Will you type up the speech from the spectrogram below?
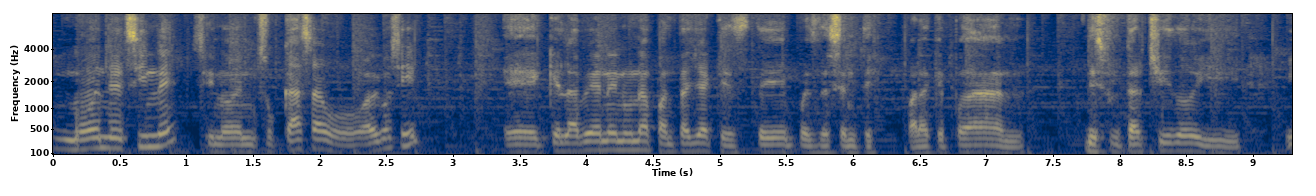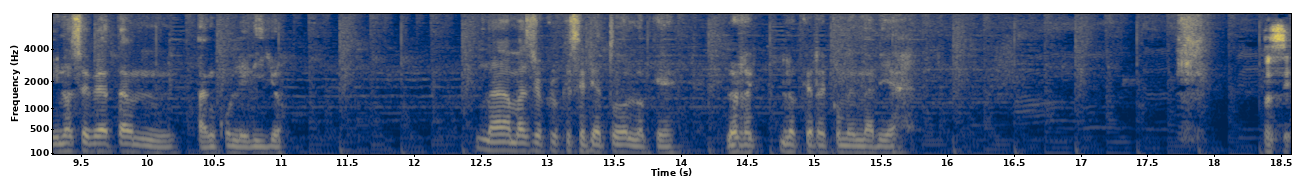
no en el cine, sino en su casa o algo así, eh, que la vean en una pantalla que esté pues decente para que puedan disfrutar chido y, y no se vea tan, tan culerillo. Nada más yo creo que sería todo lo que, lo, lo que recomendaría. Pues sí,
